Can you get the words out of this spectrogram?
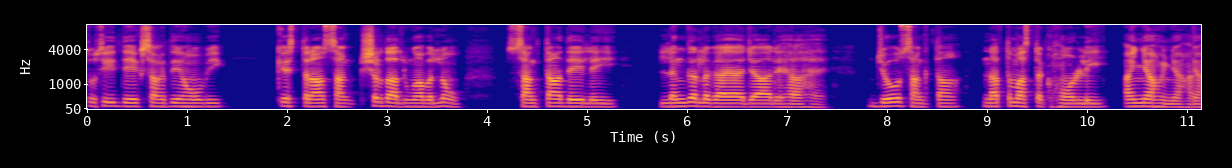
ਤੁਸੀਂ ਦੇਖ ਸਕਦੇ ਹੋ ਵੀ ਕਿਸ ਤਰ੍ਹਾਂ ਸੰਗ ਸ਼ਰਧਾਲੂਆਂ ਵੱਲੋਂ ਸੰਗਤਾਂ ਦੇ ਲਈ ਲੰਗਰ ਲਗਾਇਆ ਜਾ ਰਿਹਾ ਹੈ ਜੋ ਸੰਗਤਾਂ ਨਤਮਸਤਕ ਹੋਣ ਲਈ ਆਈਆਂ ਹੋਈਆਂ ਹਨ।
